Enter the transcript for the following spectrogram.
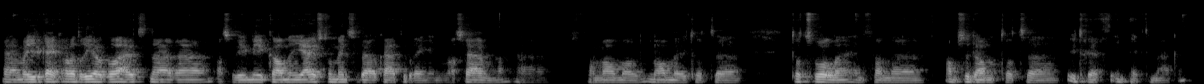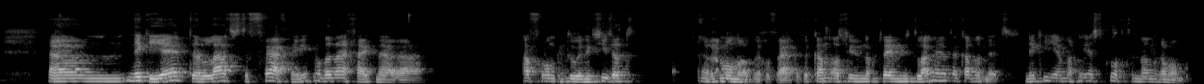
Uh, maar jullie kijken alle drie ook wel uit naar, uh, als er weer meer kan, en juist om mensen bij elkaar te brengen. En dan samen, van Malmö, Malmö tot, tot Zwolle en van Amsterdam tot Utrecht impact te maken. Um, jij hebt de laatste vraag, denk ik, want daarna ga ik naar afronding toe. En ik zie dat Ramon ook nog een vraag. Kan, als jullie nog twee minuten langer hebben, dan kan dat net. Nicky, jij mag eerst kort en dan Ramon.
